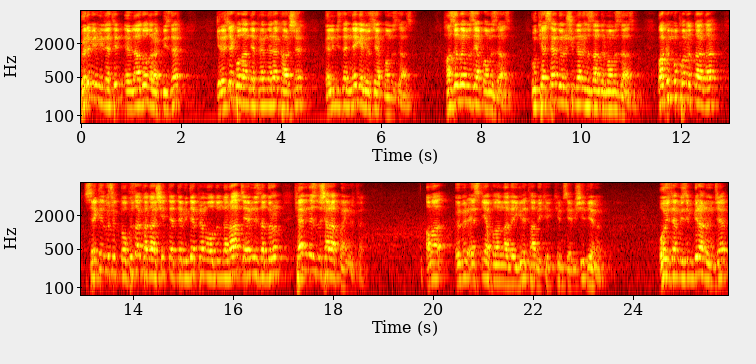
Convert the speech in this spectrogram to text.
Böyle bir milletin evladı olarak bizler gelecek olan depremlere karşı elimizden ne geliyorsa yapmamız lazım. Hazırlığımızı yapmamız lazım. Bu kentsel dönüşümleri hızlandırmamız lazım. Bakın bu konutlarda 8.5-9'a kadar şiddette bir deprem olduğunda rahatça evinizde durun. Kendinizi dışarı atmayın lütfen. Ama öbür eski yapılanlarla ilgili tabii ki kimseye bir şey diyemem. O yüzden bizim bir an önce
